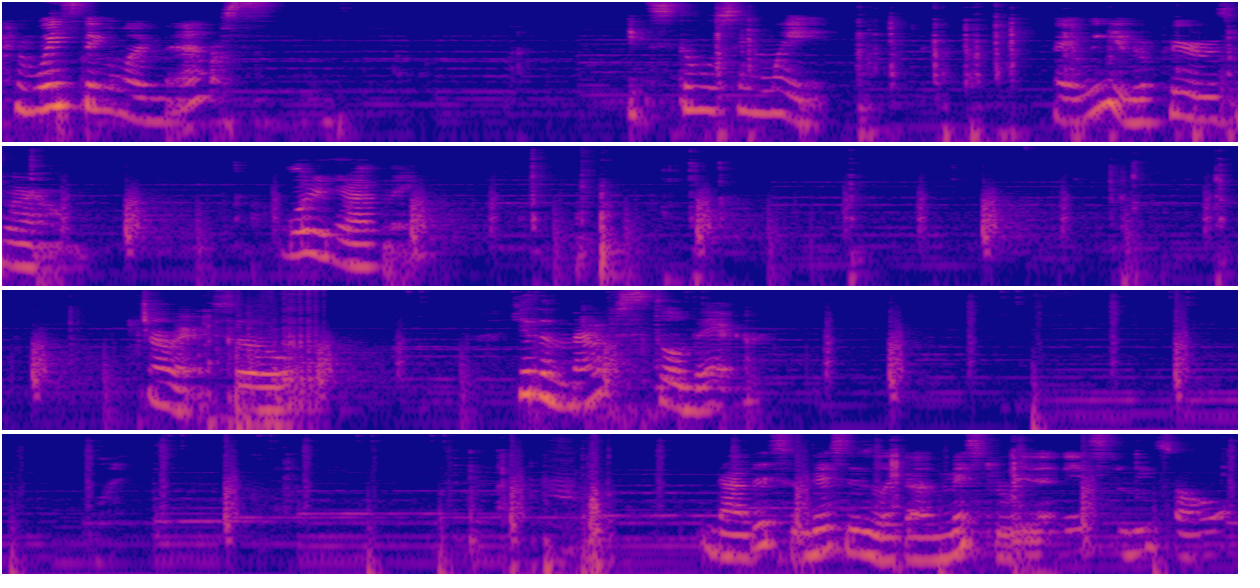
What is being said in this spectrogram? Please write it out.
I'm wasting my maps? It's still the same weight. Okay, we need to figure this one out. What is happening? Okay, so... Yeah, the map's still there. Now this this is like a mystery that needs to be solved.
